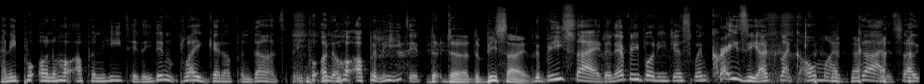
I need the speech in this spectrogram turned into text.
and he put on hot up and heated. He didn't play get up and dance, but he put on hot up and heated. The the, the B side. The B side, and everybody just went crazy. I was like, "Oh my god!" So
